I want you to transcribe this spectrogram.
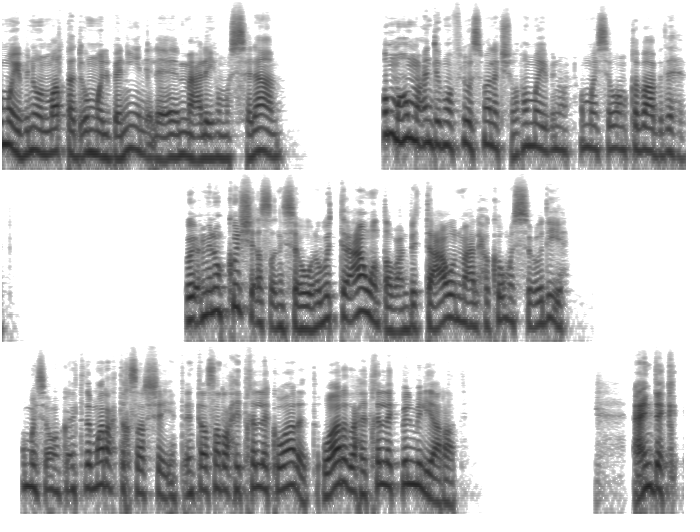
هم يبنون مرقد أم البنين الأئمة عليهم السلام. هم هم عندهم فلوس ما لك شغل هم يبنون هم يسوون قباب ذهب. ويعملون كل شيء أصلا يسوون وبالتعاون طبعا بالتعاون مع الحكومة السعودية. هم يسوون أنت ما راح تخسر شيء أنت أنت أصلا راح يدخل لك وارد وارد راح يدخل لك بالمليارات. عندك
